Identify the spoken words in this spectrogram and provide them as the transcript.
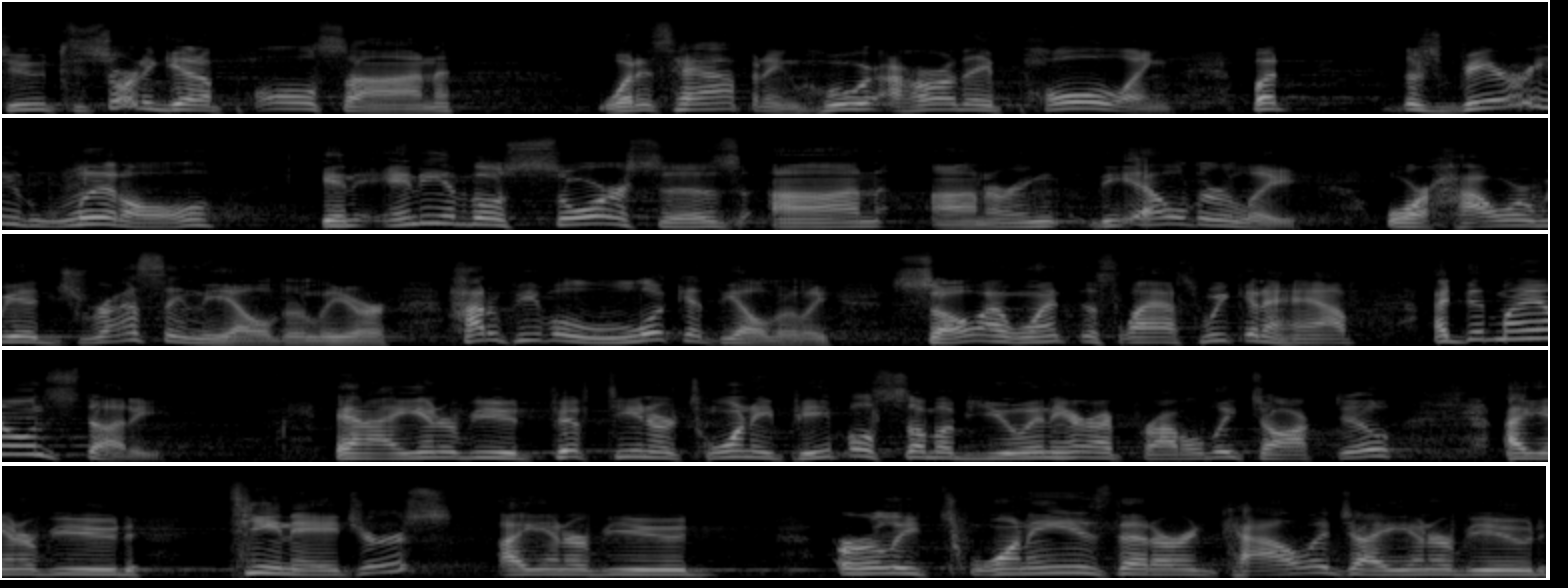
to to sort of get a pulse on what is happening. Who, how are they polling? But there's very little in any of those sources on honoring the elderly or how are we addressing the elderly or how do people look at the elderly. So I went this last week and a half, I did my own study. And I interviewed 15 or 20 people. Some of you in here I probably talked to. I interviewed teenagers. I interviewed early 20s that are in college. I interviewed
